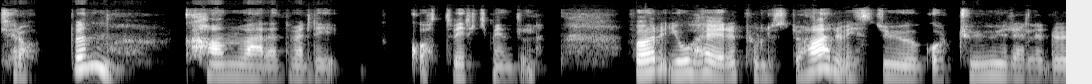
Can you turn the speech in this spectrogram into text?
kroppen kan være et veldig godt virkemiddel. For jo høyere puls du har, hvis du går tur eller du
